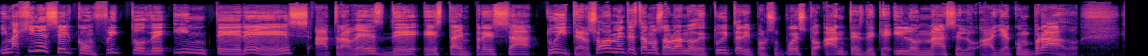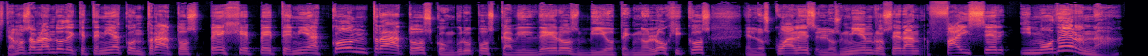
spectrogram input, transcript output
imagínense el conflicto de interés a través de esta empresa Twitter. Solamente estamos hablando de Twitter y por supuesto antes de que Elon Musk se lo haya comprado. Estamos hablando de que tenía contratos, PGP tenía contratos con grupos cabilderos biotecnológicos en los cuales los miembros eran Pfizer y Moderna.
